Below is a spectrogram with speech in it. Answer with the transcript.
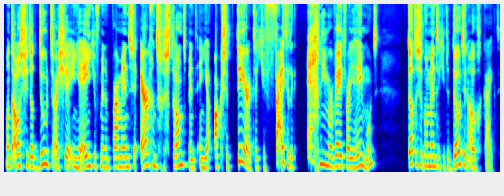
Want als je dat doet, als je in je eentje of met een paar mensen ergens gestrand bent en je accepteert dat je feitelijk echt niet meer weet waar je heen moet, dat is het moment dat je de dood in ogen kijkt.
